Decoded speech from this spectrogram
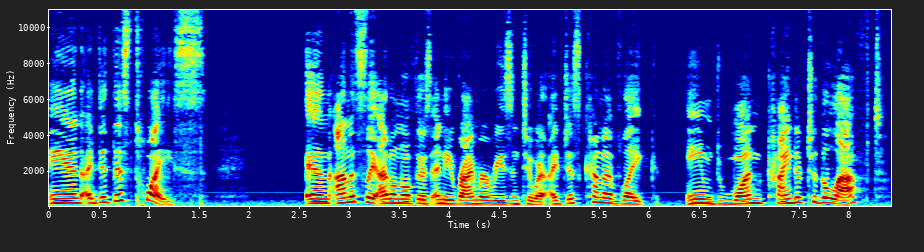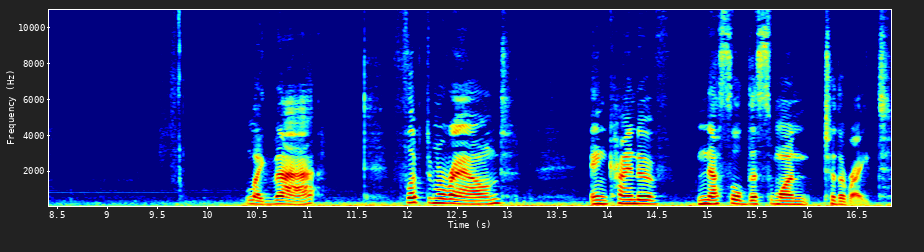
And I did this twice. And honestly, I don't know if there's any rhyme or reason to it. I just kind of like aimed one kind of to the left, like that, flipped them around, and kind of nestled this one to the right.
